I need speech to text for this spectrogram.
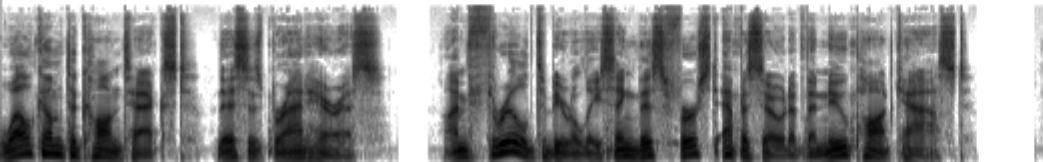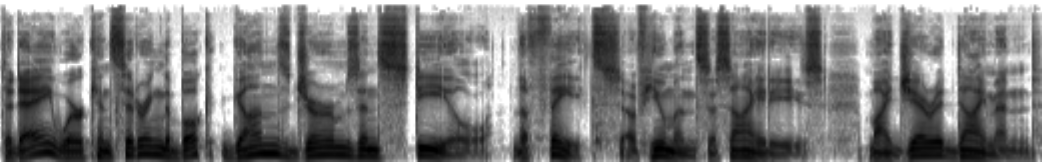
Welcome to Context. This is Brad Harris. I'm thrilled to be releasing this first episode of the new podcast. Today, we're considering the book Guns, Germs, and Steel The Fates of Human Societies by Jared Diamond.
